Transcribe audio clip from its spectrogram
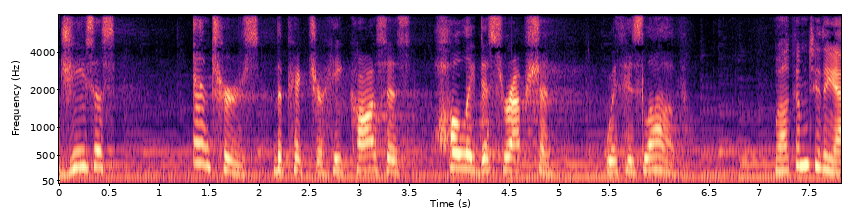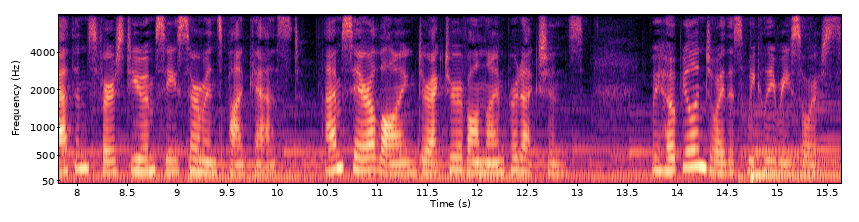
Jesus enters the picture, he causes holy disruption with his love. Welcome to the Athens First UMC Sermons podcast. I'm Sarah Lawing, Director of Online Productions. We hope you'll enjoy this weekly resource.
